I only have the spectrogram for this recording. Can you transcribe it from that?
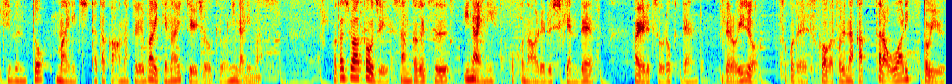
自分と毎日戦わなければいけないという状況になります。私は当時3ヶ月以内に行われる試験で IELTS を6.0以上そこでスコアが取れなかったら終わりという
